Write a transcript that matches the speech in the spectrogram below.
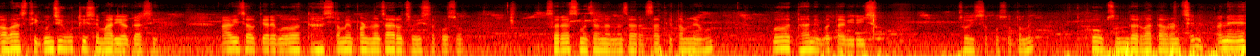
અવાજથી ગુંજી ઉઠી છે મારી અગાસી. આવી જાઓ ત્યારે બધા જ તમે પણ નજારો જોઈ શકો છો. સરસ મજાના નજારા સાથે તમને હું બધાને બતાવી રહી છું. જોઈ શકો છો તમે? ખૂબ સુંદર વાતાવરણ છે ને. અને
